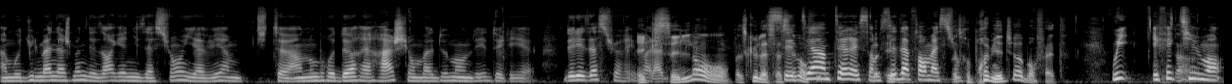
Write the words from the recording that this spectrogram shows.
un module management des organisations. Il y avait un petit un nombre d'heures RH et on m'a demandé de les de les assurer. Excellent, parce que la SACEM. C'était intéressant. C'est de la formation. Votre premier job, en fait. Oui, effectivement,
